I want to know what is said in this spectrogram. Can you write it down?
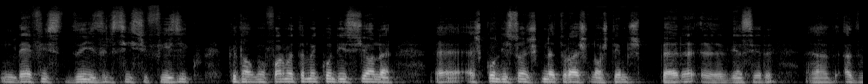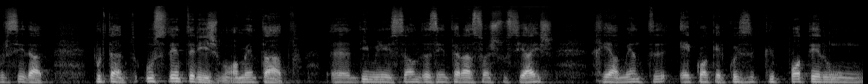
um, déficit de exercício físico que de alguma forma também condiciona uh, as condições naturais que nós temos para uh, vencer a, a adversidade. Portanto, o sedentarismo aumentado, a diminuição das interações sociais, realmente é qualquer coisa que pode ter um,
